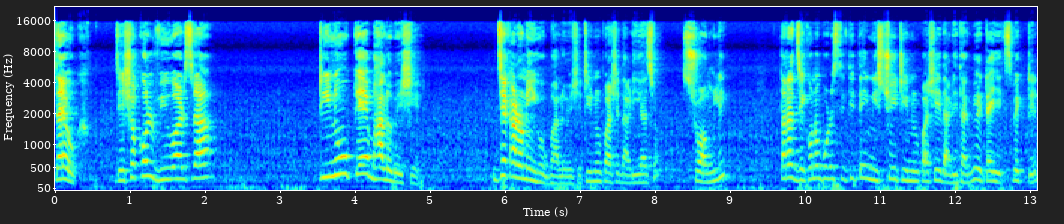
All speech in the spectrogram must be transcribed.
যাই হোক, যে সকল ভিউয়ার্সরা টিনুকে ভালোবেসে যে কারণেই হোক ভালোবেসে। টিনুর পাশে দাঁড়িয়ে আছো স্ট্রংলি তারা যে কোনো পরিস্থিতিতেই নিশ্চয়ই টিনুর পাশেই দাঁড়িয়ে থাকবে এটাই এক্সপেক্টেড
